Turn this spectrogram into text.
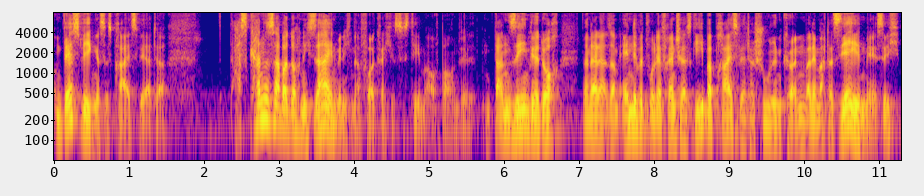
Und deswegen ist es preiswerter. Das kann es aber doch nicht sein, wenn ich ein erfolgreiches System aufbauen will. Und dann sehen wir doch, nein, nein, also am Ende wird wohl der Franchisegeber preiswerter schulen können, weil er macht das serienmäßig,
